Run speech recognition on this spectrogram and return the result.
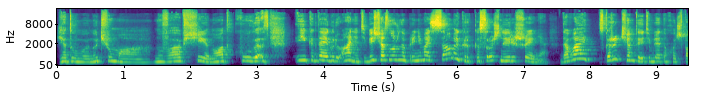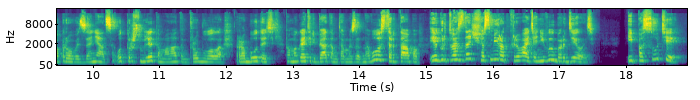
Я думаю, ну чума, ну вообще, ну откуда? И когда я говорю, Аня, тебе сейчас нужно принимать самые краткосрочные решения. Давай, скажи, чем ты этим летом хочешь попробовать заняться. Вот прошлым летом она там пробовала работать, помогать ребятам там из одного стартапа. Я говорю, твоя задача сейчас мир открывать, а не выбор делать. И по сути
